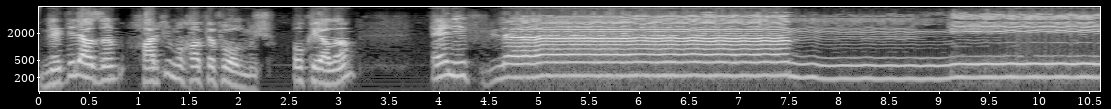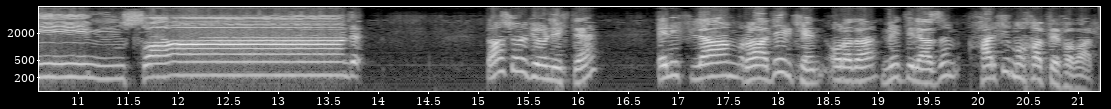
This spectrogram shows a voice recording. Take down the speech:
Meddi lazım harfi muhaffefe olmuş. Okuyalım. Elif lam mim sad Daha sonraki örnekte elif lam ra derken orada meddi lazım harfi muhaffefe var.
